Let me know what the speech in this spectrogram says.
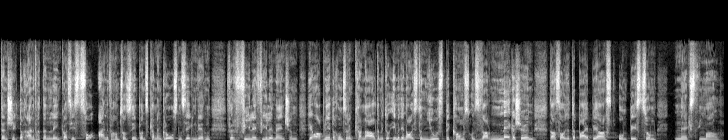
Dann schick doch einfach den Link, weil es ist so einfach und so simpel und es kann einen großen Segen Segen werden für viele, viele Menschen. Hey, abonniert doch unseren Kanal, damit du immer die neuesten News bekommst. Und es war mega schön, dass du heute dabei bist und bis zum nächsten Mal.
